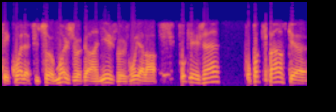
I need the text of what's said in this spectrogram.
C'est quoi le futur? Moi, je veux gagner, je veux jouer. Alors, il faut que les gens, faut pas qu'ils pensent que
